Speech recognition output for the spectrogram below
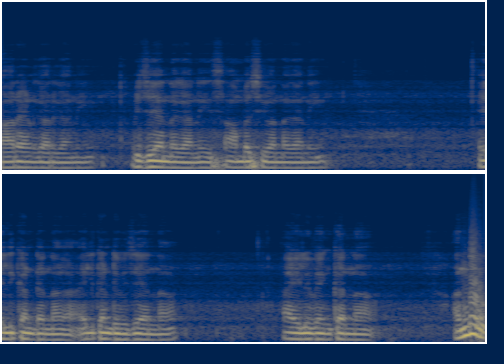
నారాయణ గారు కానీ విజయన్న కానీ సాంబశివన్న కానీ ఎలికంటి అన్న ఎలికంటి విజయన్న ఐలి వెంకన్న అందరూ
